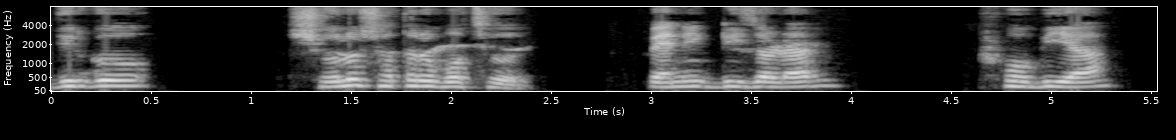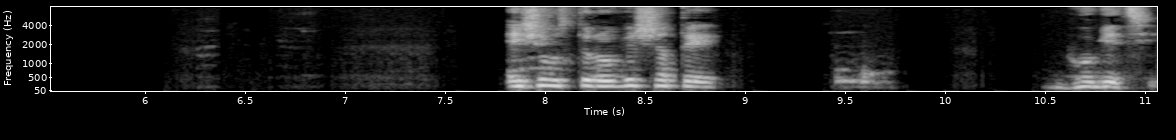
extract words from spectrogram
দীর্ঘ ষোলো সতেরো বছর প্যানিক ডিসঅর্ডার ফোবিয়া, এই সমস্ত রোগের সাথে ভুগেছি।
